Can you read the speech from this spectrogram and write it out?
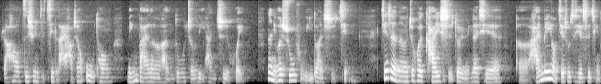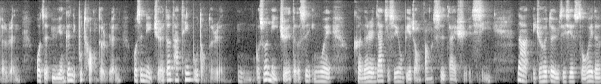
然后资讯一进来，好像悟通，明白了很多哲理和智慧。那你会舒服一段时间，接着呢，就会开始对于那些呃还没有接触这些事情的人。或者语言跟你不同的人，或是你觉得他听不懂的人，嗯，我说你觉得是因为可能人家只是用别种方式在学习，那你就会对于这些所谓的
